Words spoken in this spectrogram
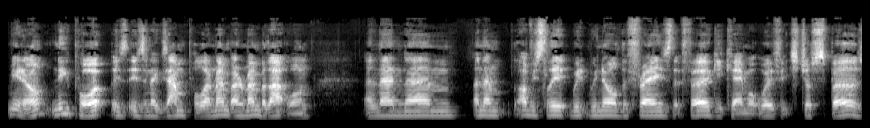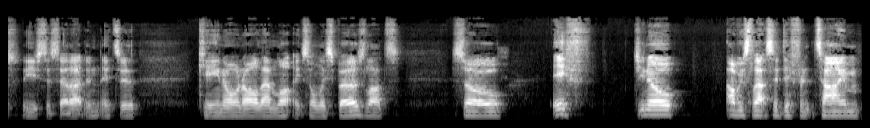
you know, Newport is, is an example. I remember I remember that one, and then um, and then obviously we we know the phrase that Fergie came up with. It's just Spurs. He used to say that, didn't it? To Keano and all them lot. It's only Spurs lads. So if do you know? Obviously, that's a different time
